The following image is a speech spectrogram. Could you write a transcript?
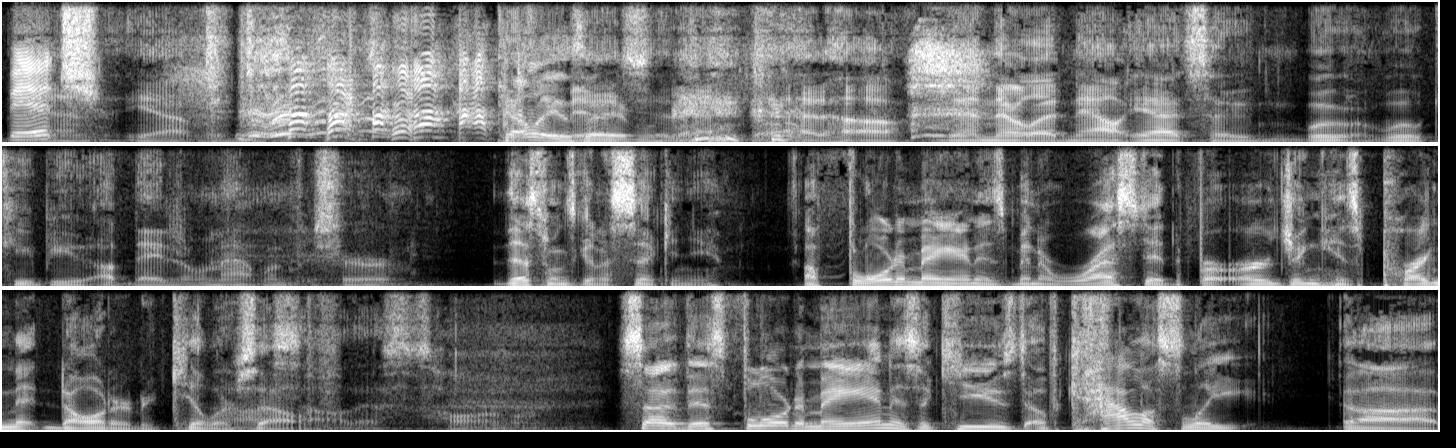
Bitch. And, yeah, Kelly is able. that, that, uh, then they're letting out yet, so we'll we'll keep you updated on that one for sure. this one's going to sicken you. A Florida man has been arrested for urging his pregnant daughter to kill herself. Oh, this is horrible. So this Florida man is accused of callously uh,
